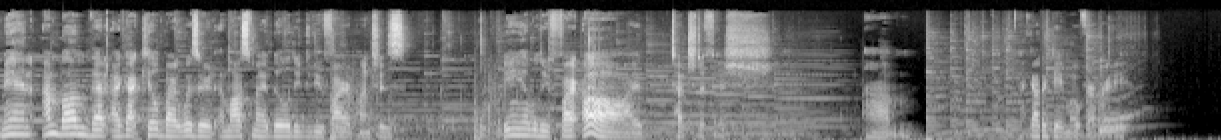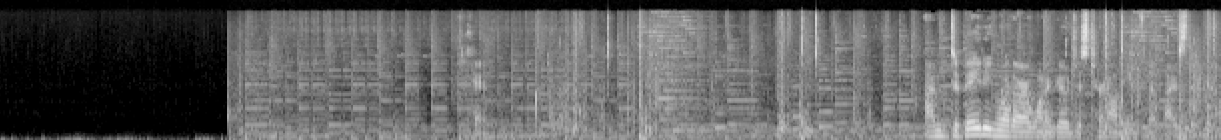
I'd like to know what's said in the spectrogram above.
Man, I'm bummed that I got killed by a wizard and lost my ability to do fire punches. Being able to do fire... Oh, I touched a fish. Um, I got a game over already. I'm debating whether I want to go just turn on the infinite lives thing now,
